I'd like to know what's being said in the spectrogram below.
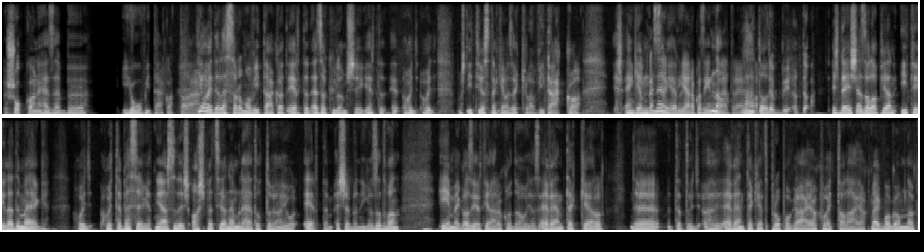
sokkal nehezebb jó vitákat találni. Jaj, de leszarom a vitákat, érted? Ez a különbség, érted? Hogy, hogy most itt jössz nekem ezekkel a vitákkal, és engem Én nem ér... járok az internetre. Na, látod? A többi, a és de és ez alapján ítéled meg, hogy, hogy te beszélgetni jársz és az speciál nem lehet ott olyan jól. Értem, és ebben igazad van. Én meg azért járok oda, hogy az eventekkel, tehát hogy eventeket propagáljak, vagy találjak meg magamnak,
